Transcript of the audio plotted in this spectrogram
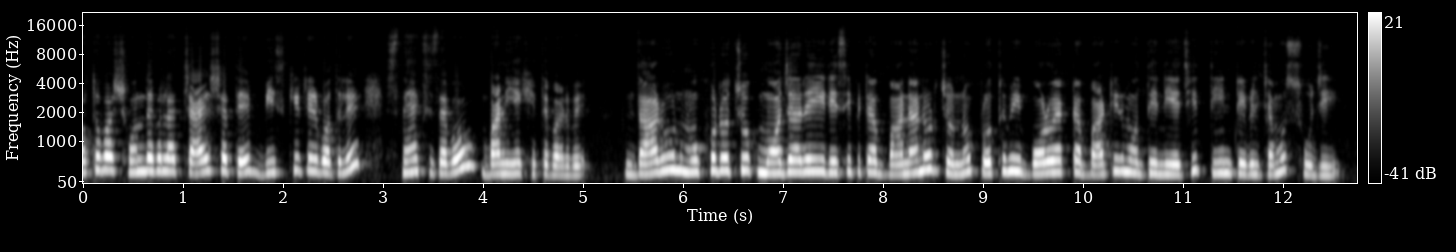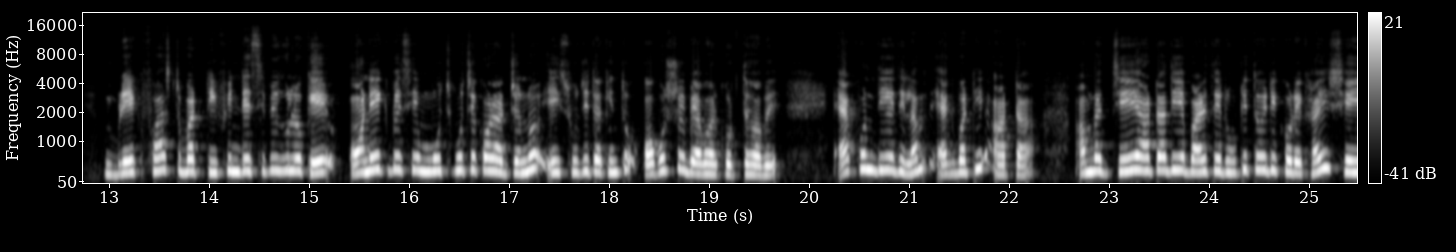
অথবা সন্ধ্যাবেলা চায়ের সাথে বিস্কিটের বদলে স্ন্যাক্স হিসাবেও বানিয়ে খেতে পারবে। দারুণ মুখরোচক, মজার এই রেসিপিটা বানানোর জন্য প্রথমেই বড় একটা বাটির মধ্যে নিয়েছি তিন টেবিল চামচ সুজি। ব্রেকফাস্ট বা টিফিন রেসিপিগুলোকে অনেক বেশি মুচমুচে করার জন্য এই সুজিটা কিন্তু অবশ্যই ব্যবহার করতে হবে। এখন দিয়ে দিলাম এক বাটি আটা। আমরা যে আটা দিয়ে বাড়িতে রুটি তৈরি করে খাই, সেই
